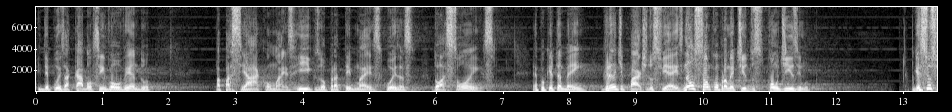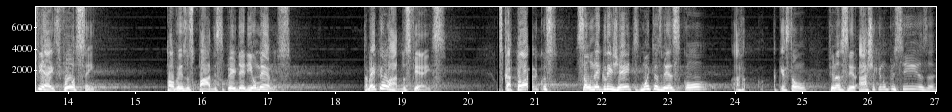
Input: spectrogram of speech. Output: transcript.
e depois acabam se envolvendo para passear com mais ricos ou para ter mais coisas, doações, é porque também grande parte dos fiéis não são comprometidos com o dízimo, porque se os fiéis fossem, talvez os padres se perderiam menos. Também tem o lado dos fiéis. Os católicos são negligentes muitas vezes com a, questão financeira. Acha que não precisa,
